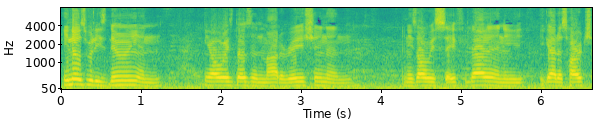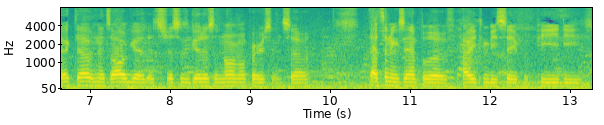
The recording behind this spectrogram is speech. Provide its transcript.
he knows what he's doing, and he always does it in moderation, and and he's always safe about it, and he, he got his heart checked out, and it's all good. It's just as good as a normal person. So that's an example of how you can be safe with PEDs.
